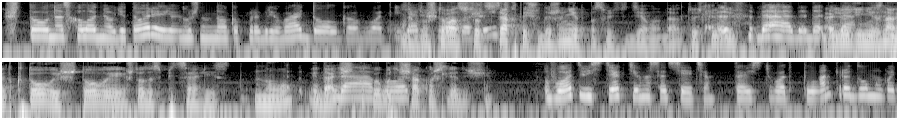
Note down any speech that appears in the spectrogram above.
что у нас холодная аудитория, ее нужно много прогревать долго, вот. И да, я потому что вас вложить... в соцсетях-то еще даже нет, по сути дела, да? То есть люди, да, да, да, люди не знают, кто вы, что вы, что за специалист. Ну, и дальше да, какой вот. будет шаг ваш следующий? Вот вести активно соцсети. То есть вот план продумывать,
